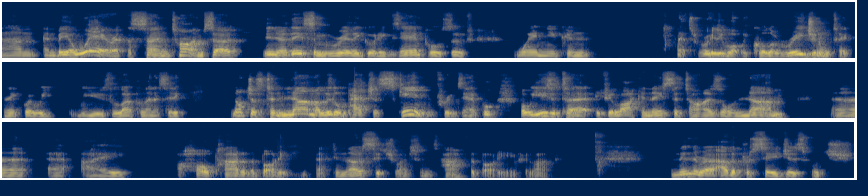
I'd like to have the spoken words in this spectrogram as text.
um, and be aware at the same time. So, you know, there's some really good examples of when you can that's really what we call a regional technique, where we, we use the local anesthetic not just to numb a little patch of skin, for example, but we use it to, if you like, anesthetize or numb uh, a, a whole part of the body. In fact, in those situations, half the body, if you like. And then there are other procedures which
